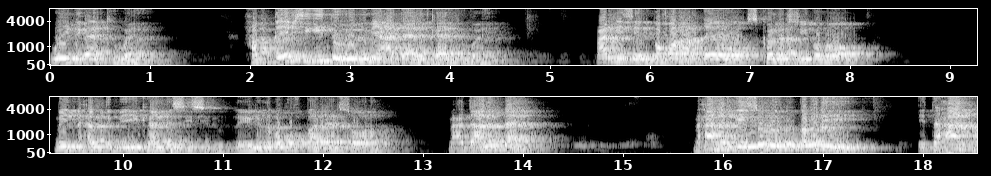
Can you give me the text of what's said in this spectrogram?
way naga arki waaye habqaybsigii dowladnimay cadaalad ka arki waaye ma arkayseen boqol arday oo scholarship ahoo mayd maxaa u dambeeyey kaa la sii sido la yidhi laba qof baa reer soola. Ma cadaalad baa. Maxaa hargeyso loogu qabanayey itixaanka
